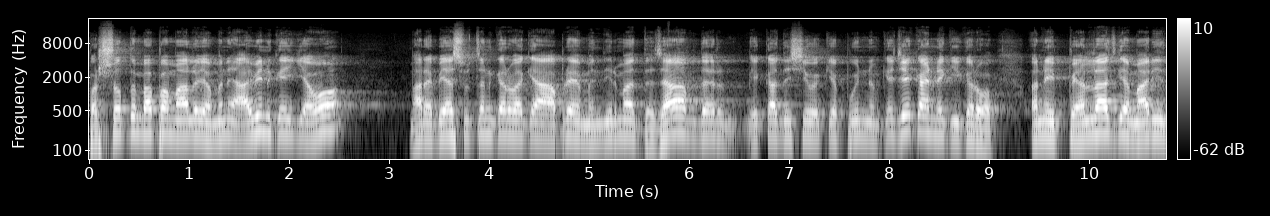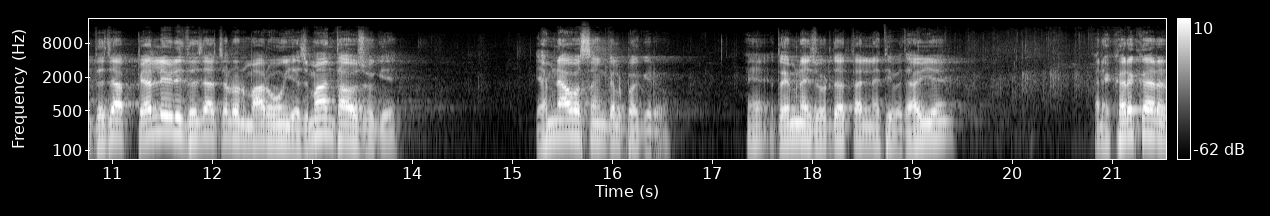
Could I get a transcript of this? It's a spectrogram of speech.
પરસોત્તમ બાપા માલવીયા મને આવીને કહી ગયા, હો મારે બે સૂચન કરવા કે આપણે મંદિરમાં ધજા દર એકાદશી હોય કે પૂનમ કે જે કાંઈ નક્કી કરો. અને પહેલાં જ કે મારી ધજા, પહેલી ધજા ચલો ને મારો હું યજમાન થાવ છું કે. એમને આવો સંકલ્પ કર્યો. હે, તો એમને જોરદાર તાલીનાથી વધાવીએ. અને ખરેખર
